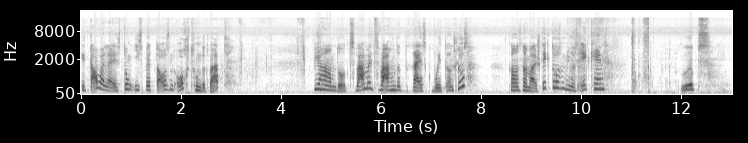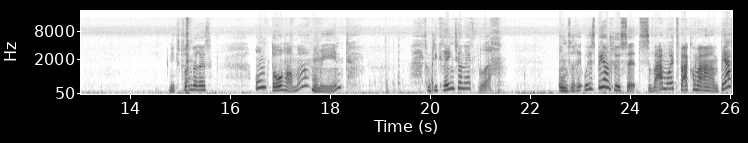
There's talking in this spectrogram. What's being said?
Die Dauerleistung ist bei 1800 Watt. Wir haben da 2x230 Volt Anschluss. Ganz normal Steckdosen, wie man es eh kennt. Ups. Nichts Besonderes. Und da haben wir, Moment, zum Glück regnet ja nicht, unsere USB-Anschlüsse. 2x2,1 Ampere.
